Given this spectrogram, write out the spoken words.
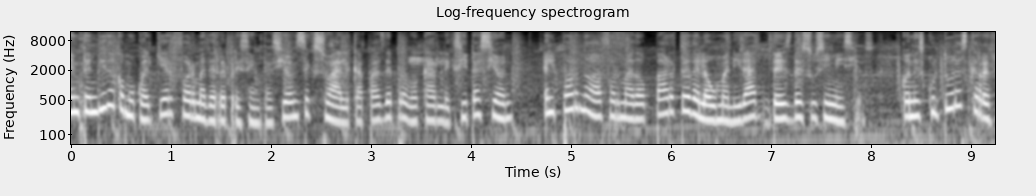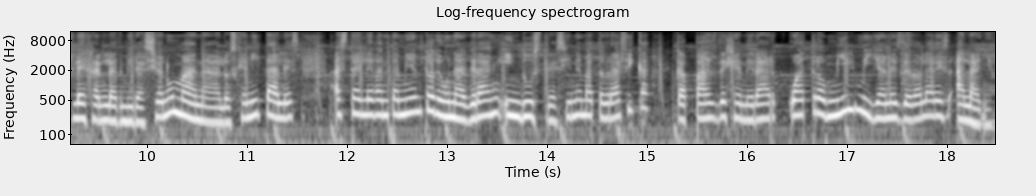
Entendido como cualquier forma de representación sexual capaz de provocar la excitación, el porno ha formado parte de la humanidad desde sus inicios, con esculturas que reflejan la admiración humana a los genitales hasta el levantamiento de una gran industria cinematográfica capaz de generar 4 mil millones de dólares al año.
